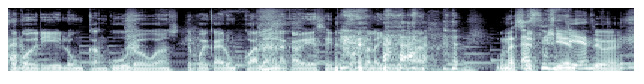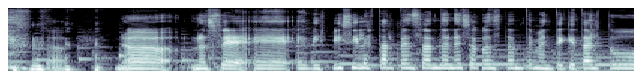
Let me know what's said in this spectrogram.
cocodrilo, un canguro, te puede caer un koala en la cabeza y te corta la yugular. Una serpiente, no, no, sé, eh, es difícil estar pensando en eso constantemente. ¿Qué tal tú,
